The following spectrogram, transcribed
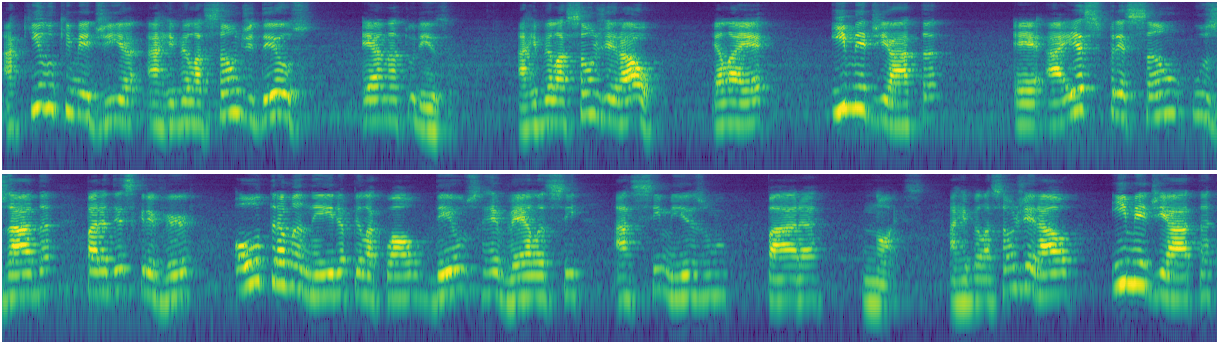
Aquilo que media a revelação de Deus é a natureza. A revelação geral, ela é imediata, é a expressão usada para descrever outra maneira pela qual Deus revela-se a si mesmo para nós. A revelação geral imediata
